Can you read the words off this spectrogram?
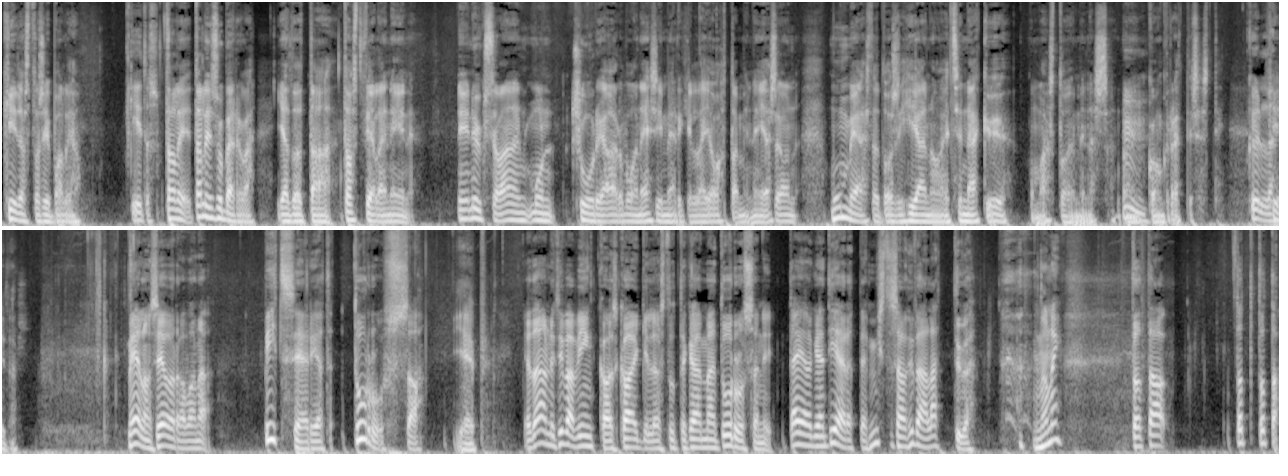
Kiitos tosi paljon. Kiitos. Tämä oli, oli superhyvä. Ja tota, tosta vielä niin, niin yksi sellainen mun suuri arvo on esimerkillä johtaminen. Ja se on mun mielestä tosi hienoa, että se näkyy omassa toiminnassa noin Mm. konkreettisesti. Kyllä. Kiitos. Meillä on seuraavana pizzeriat Turussa. Jep. Ja tämä on nyt hyvä vinkkaus kaikille, jos tuutte käymään Turussa, niin tämän jälkeen tiedätte, mistä saa hyvää lättyä. Noniin. Tota, totta, totta.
